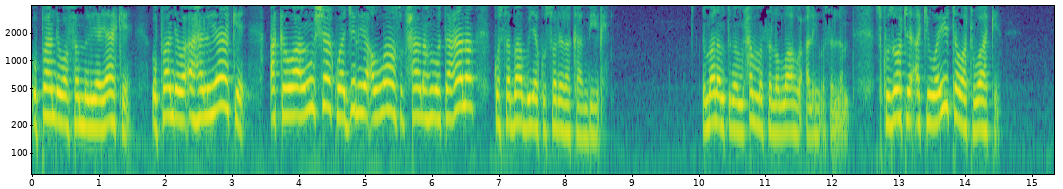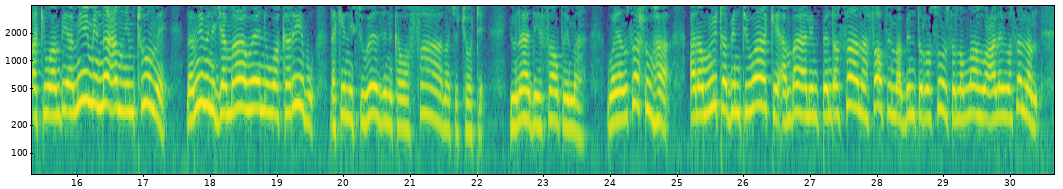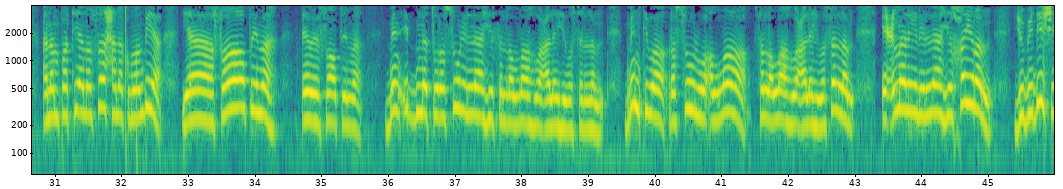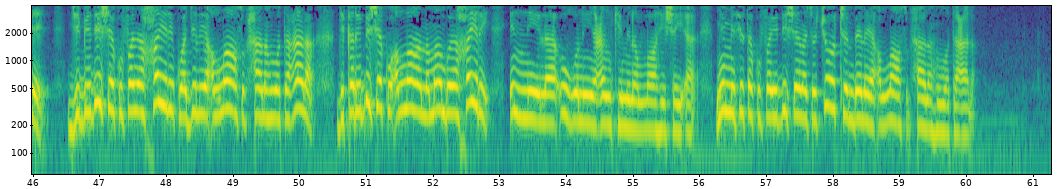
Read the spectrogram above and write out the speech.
upande wa familia yake upande wa ahli yake akawaamsha kwa ajili ya Allah subhanahu wa ta'ala kwa sababu ya kusali raka mbili. Maana mtume Muhammad sallallahu alaihi wasallam siku zote akiwaita watu wake akiwaambia mimi naam ni mtume na mimi ni jamaa wenu wa karibu lakini siwezi nikawafaa na chochote. Yunadi Fatima wayansahuha anamuita binti wake ambaye alimpenda sana Fatima binti Rasul sallallahu alaihi wasallam anampatia nasaha na kumwambia ya Fatima ewe Fatima bin ibnatu rasulillahi sallallahu alayhi wasallam binti wa rasul wa Allah sallallahu alayhi wasallam i'mali lillahi khairan jubidishe jibidishe kufanya khairi kwa ajili ya Allah subhanahu wa ta'ala. Jikaribishe kwa Allah na mambo ya khairi. Inni la ughni anki min Allah shay'a. Mimi sitakufaidisha na chochote mbele ya Allah subhanahu wa ta'ala.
